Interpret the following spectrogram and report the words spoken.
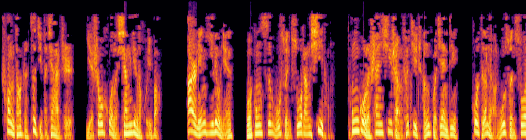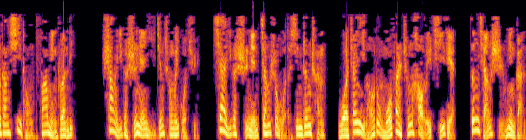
创造着自己的价值，也收获了相应的回报。二零一六年，我公司无损缩张系统通过了山西省科技成果鉴定，获得了无损缩张系统发明专利。上一个十年已经成为过去，下一个十年将是我的新征程。我将以劳动模范称号为起点，增强使命感，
